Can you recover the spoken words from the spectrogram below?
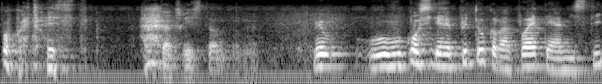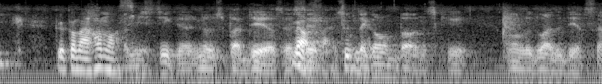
Pourquoi triste? C'est attristant. Mais vous, vous vous considérez plutôt comme un poète et un mystique que comme un Un romancier. mystique euh, n'ose pas dire ça. Mais c'est- enfin, ce sont de des même. grands bonnes qui ont le droit de dire ça.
